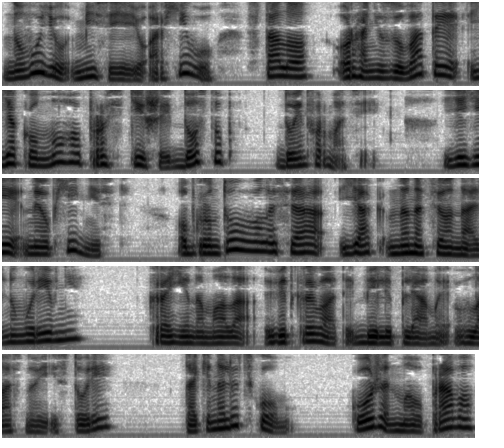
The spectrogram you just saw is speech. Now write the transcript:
Новою місією архіву стало організувати якомога простіший доступ до інформації. Її необхідність обґрунтовувалася як на національному рівні, країна мала відкривати білі плями власної історії, так і на людському. Кожен мав право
